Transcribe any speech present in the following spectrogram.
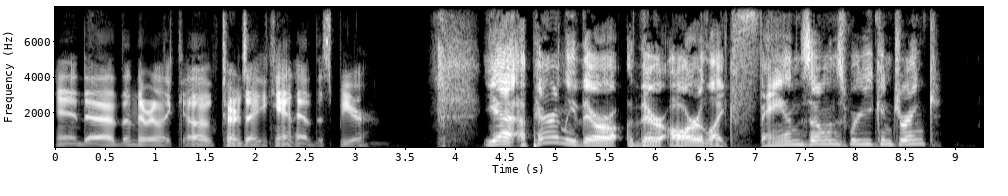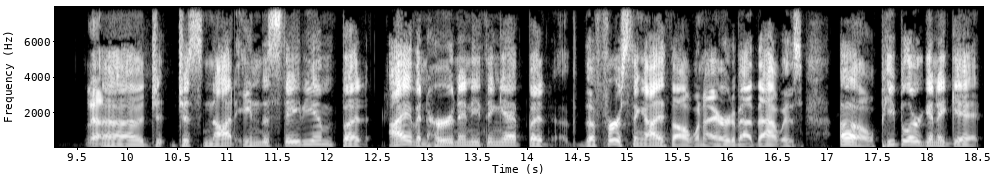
and uh then they were like, "Oh, turns out you can't have this beer." Yeah, apparently there are, there are like fan zones where you can drink. Uh, j- just not in the stadium. But I haven't heard anything yet. But the first thing I thought when I heard about that was, oh, people are gonna get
